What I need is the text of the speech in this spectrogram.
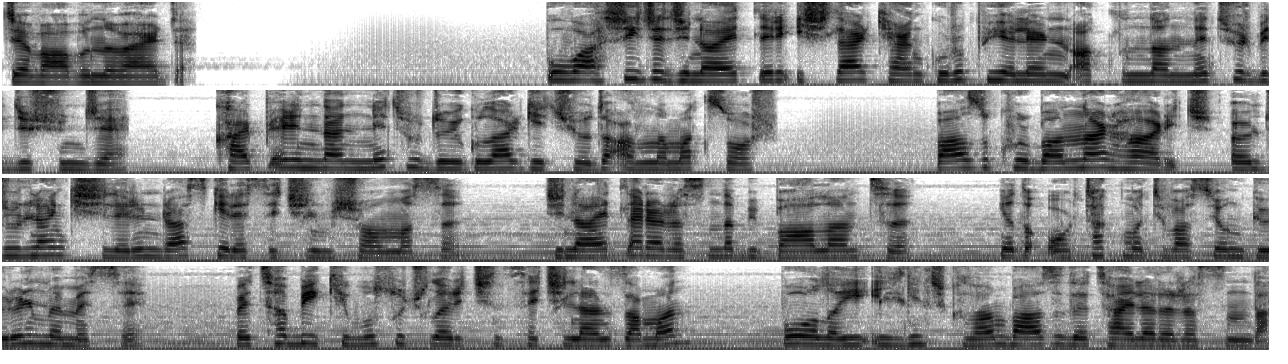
cevabını verdi. Bu vahşice cinayetleri işlerken grup üyelerinin aklından ne tür bir düşünce, kalplerinden ne tür duygular geçiyordu anlamak zor. Bazı kurbanlar hariç öldürülen kişilerin rastgele seçilmiş olması, cinayetler arasında bir bağlantı ya da ortak motivasyon görülmemesi ve tabii ki bu suçlar için seçilen zaman bu olayı ilginç kılan bazı detaylar arasında.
